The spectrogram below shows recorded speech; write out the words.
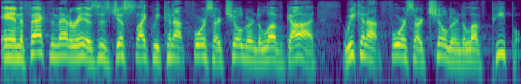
And the fact of the matter is, is just like we cannot force our children to love God, we cannot force our children to love people.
